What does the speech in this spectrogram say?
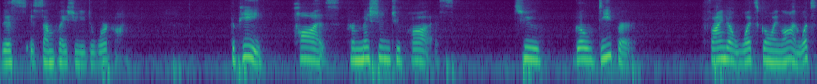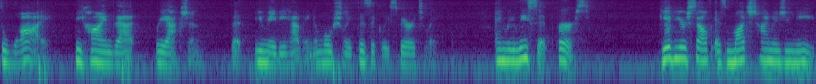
this is someplace you need to work on. The P, pause, permission to pause, to go deeper, find out what's going on, what's the why behind that reaction that you may be having emotionally, physically, spiritually, and release it first. Give yourself as much time as you need.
